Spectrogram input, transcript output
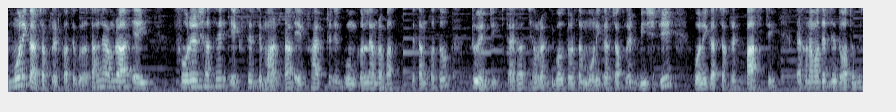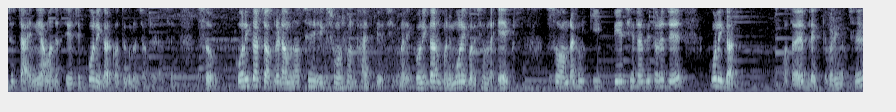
মনিকার চকলেট কতগুলো? তাহলে আমরা এই ফোরের সাথে এক্সের যে মানটা, এই ফাইভটাকে গুণ করলে আমরা পাত- পেতাম কত? টোয়েন্টি তাই হচ্ছে আমরা কি বলতে পারতাম? মনিকার চকলেট বিশটি, কণিকার চকলেট পাঁচটি। এখন আমাদের যেহেতু অত কিছু চাইনি, আমাদের চেয়েছে কণিকার কতগুলো চকলেট আছে? সো কণিকার চকলেট আমরা হচ্ছে এক্স সমান সমান ফাইভ পেয়েছি। মানে কণিকার মানে মনে করেছি আমরা এক্স সো আমরা এখন কি পেয়েছি এটার ভিতরে? যে কণিকার। অতএব লিখতে পারি হচ্ছে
